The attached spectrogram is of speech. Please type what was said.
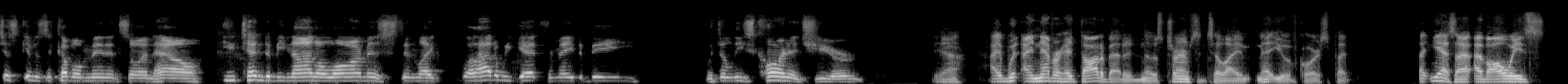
Just give us a couple of minutes on how you tend to be non alarmist and like, well, how do we get from A to B with the least carnage here? Yeah. I would I never had thought about it in those terms until I met you, of course. But but yes, I, I've always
